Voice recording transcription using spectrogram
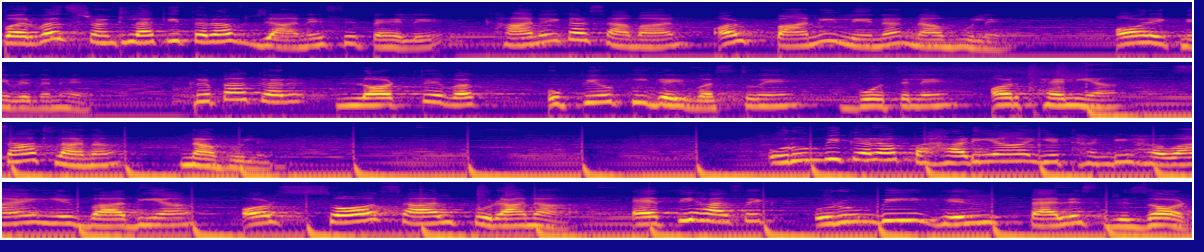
पर्वत श्रृंखला की तरफ़ जाने से पहले खाने का सामान और पानी लेना ना भूलें। और एक निवेदन है, कृपा कर लौटते वक्त उपयोग की गई वस्तुएँ, बोतलें और थैलियाँ साथ लाना ना भूलें। उरुम्बिकरा पहाड़ियाँ, ये ठंडी हवाएँ, ये वादियाँ और 100 साल पुराना ऐतिहासिक उरुम्बी हिल पैलेस रिजॉर्ट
